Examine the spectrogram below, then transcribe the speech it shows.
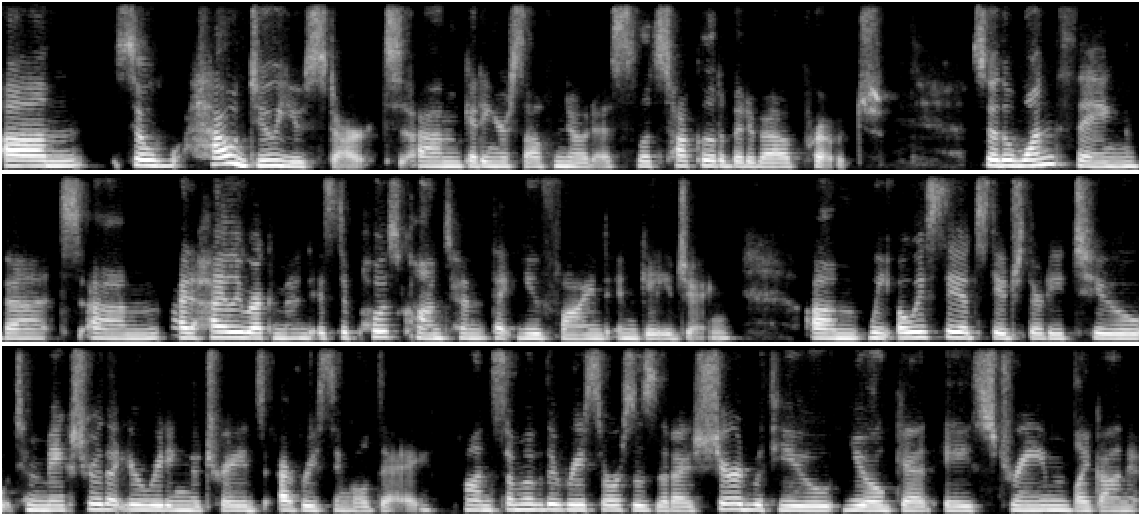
Um, so how do you start um, getting yourself noticed? Let's talk a little bit about approach. So the one thing that um, I'd highly recommend is to post content that you find engaging. Um, we always say at stage 32 to make sure that you're reading the trades every single day. On some of the resources that I shared with you, you'll get a stream like on,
